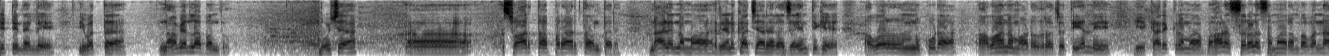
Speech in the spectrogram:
ನಿಟ್ಟಿನಲ್ಲಿ ಇವತ್ತು ನಾವೆಲ್ಲ ಬಂದು ಬಹುಶಃ ಸ್ವಾರ್ಥ ಪರಾರ್ಥ ಅಂತಾರೆ. ನಾಳೆ ನಮ್ಮ ರೇಣುಕಾಚಾರ್ಯರ ಜಯಂತಿಗೆ ಅವರನ್ನು ಕೂಡ ಆಹ್ವಾನ ಮಾಡೋದರ ಜೊತೆಯಲ್ಲಿ ಈ ಕಾರ್ಯಕ್ರಮ ಬಹಳ ಸರಳ ಸಮಾರಂಭವನ್ನು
